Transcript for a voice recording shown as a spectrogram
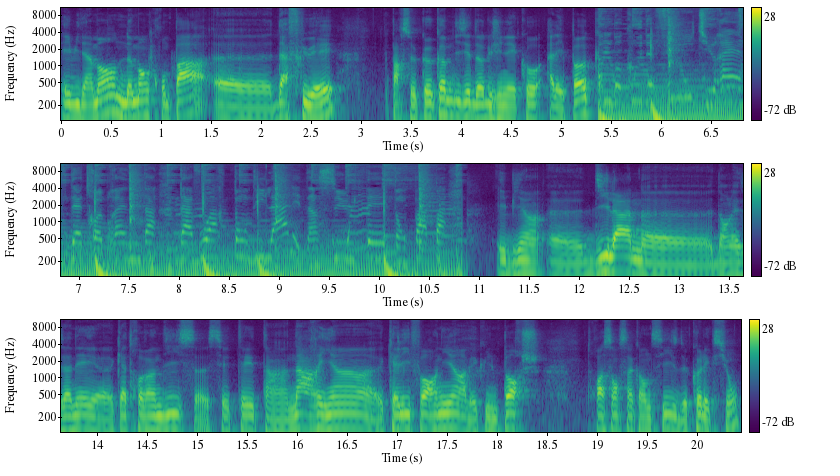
évidemment, ne manqueront pas euh, d'affluer, parce que, comme disait Doc Gineco à l'époque, Comme beaucoup de filles, tu rêves d'être Brenda, d'avoir ton Dylan et d'insulter ton papa. eh bien, euh, Dylan, euh, dans les années euh, 90, euh, c'était un arien californien avec une Porsche 356 de collection.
